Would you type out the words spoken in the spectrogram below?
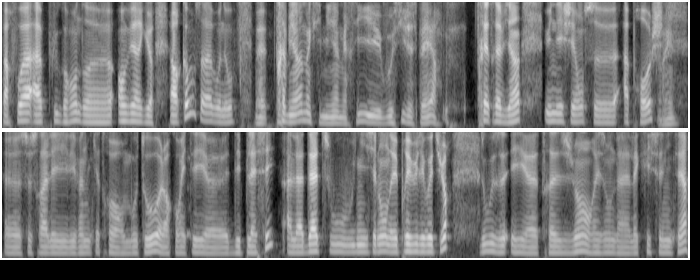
parfois à plus grande envergure. Alors, comment ça va, Bruno? Bah, Très bien, Maximilien, merci. Et vous aussi, j'espère. Très très bien. Une échéance approche. ce sera les, 24 heures moto, alors qu'on a été déplacés à la date où initialement on avait prévu les voitures, 12 et 13 euh, juin en raison de la, crise sanitaire.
